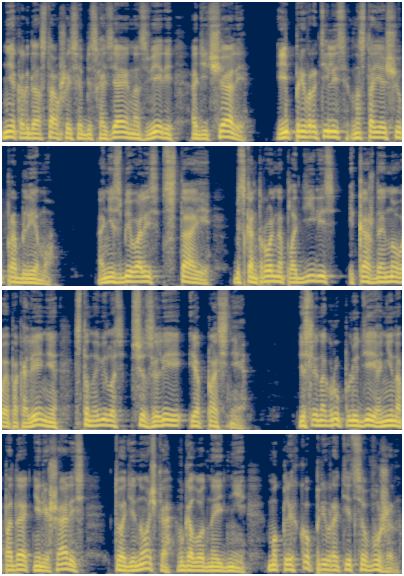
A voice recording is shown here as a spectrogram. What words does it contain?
Некогда оставшиеся без хозяина звери одичали и превратились в настоящую проблему. Они сбивались в стаи, бесконтрольно плодились, и каждое новое поколение становилось все злее и опаснее. Если на группу людей они нападать не решались, то одиночка в голодные дни мог легко превратиться в ужин.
